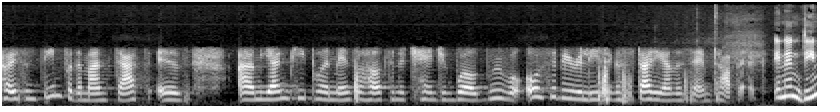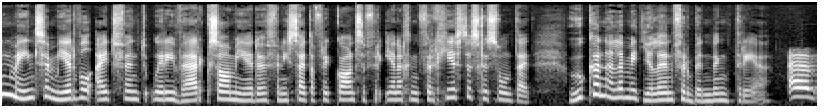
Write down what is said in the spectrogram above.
chosen theme for the month. That is um, young people and mental health in a changing world. We will also be releasing a study on the same topic. En indien mense meer wil uitvind oor die werksaamhede van die Suid-Afrikaanse Vereniging vir Geestesgesondheid, hoe kan hulle met julle in verbinding tree? Um,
